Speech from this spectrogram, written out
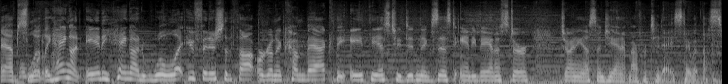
Absolutely. Hang on, Andy, hang on. We'll let you finish the thought. We're going to come back. The atheist who didn't exist, Andy Bannister, joining us on Janet Mefford today. Stay with us.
